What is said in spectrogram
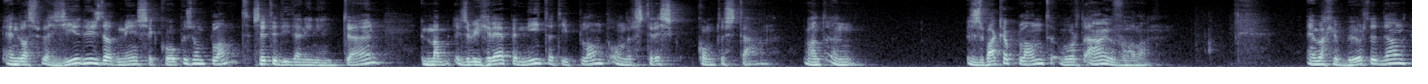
En wat we zien dus dat mensen kopen zo'n plant, zetten die dan in hun tuin Maar ze begrijpen niet dat die plant onder stress komt te staan. Want een zwakke plant wordt aangevallen. En wat gebeurt er dan?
